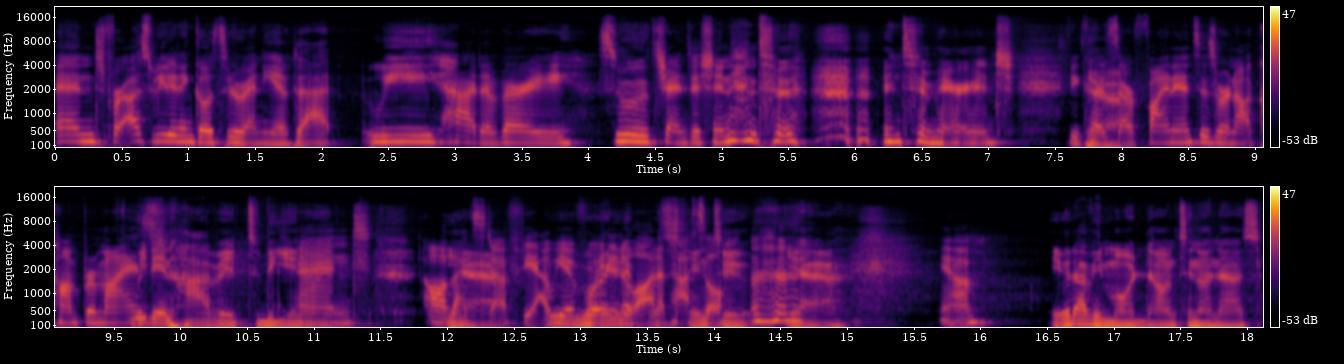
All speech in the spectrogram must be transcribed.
And for us, we didn't go through any of that. We had a very smooth transition into into marriage because Yeah. our finances were not compromised We didn't have it to begin with. and all that Yeah. stuff. Yeah, we weren't avoided a lot of hassle. to- yeah. yeah. It would have been more daunting on us.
